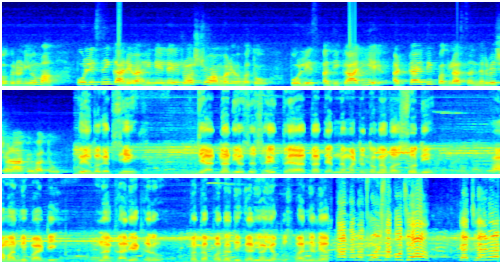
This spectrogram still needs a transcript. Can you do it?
અગ્રણીઓમાં પોલીસની કાર્યવાહીને લઈ રોષ જોવા મળ્યો હતો. પોલીસ અધિકારીએ અટકાયતી પગલાં સંદર્ભે જણાવ્યું હતું. વીર ભગતસિંહ જે આજના દિવસે શહીદ થયા હતા તેમના માટે તો અમે વર્ષોથી આમ આદમી પાર્ટીના કાર્યકરો તથા પદાધિકારીઓ અહીંયા પુષ્પાંજલિ સરકાર તમે જોઈ શકો છો કે જેને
